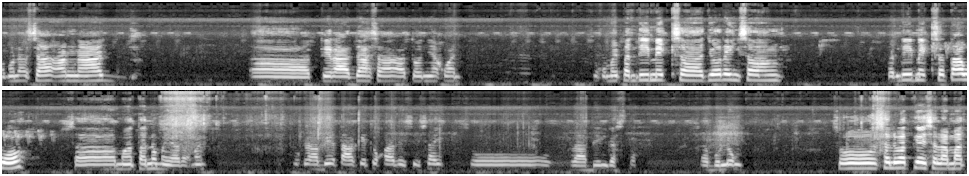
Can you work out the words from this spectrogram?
Amo na sa ang nag ah, tirada sa aton nga kwan. Kung may pandemic sa during sang pandemic sa tawo sa mga tanom may ara man. So grabe atake to karisisay. So grabe ang gasto sa bulong. So sa liwat guys, salamat.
